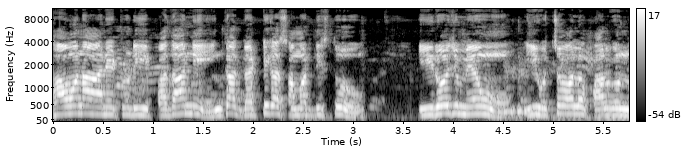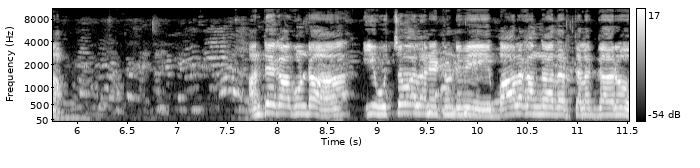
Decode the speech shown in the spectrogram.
భావన అనేటువంటి ఈ పదాన్ని ఇంకా గట్టిగా సమర్థిస్తూ ఈరోజు మేము ఈ ఉత్సవాల్లో పాల్గొన్నాం. అంతేకాకుండా ఈ ఉత్సవాలు అనేటువంటివి బాలగంగాధర్ తిలక్ గారు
